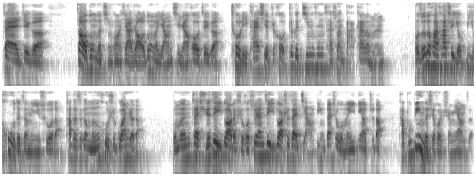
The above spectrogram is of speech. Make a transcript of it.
在这个躁动的情况下扰动了阳气，然后这个腠理开泄之后，这个经风才算打开了门，否则的话它是有闭户的这么一说的，它的这个门户是关着的。我们在学这一段的时候，虽然这一段是在讲病，但是我们一定要知道它不病的时候是什么样子。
